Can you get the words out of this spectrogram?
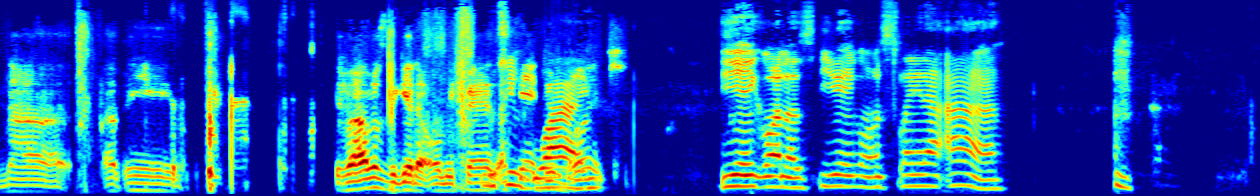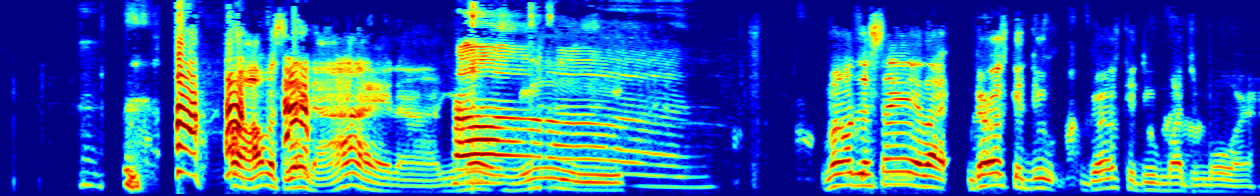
Nah, I mean, if I was to get an OnlyFans, What I you- can't why? do much. You ain't gonna, you ain't gonna slay that eye. Oh, I was saying that I uh, you know me. Uh, Well, I'm just saying, like, girls could do girls could do much more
